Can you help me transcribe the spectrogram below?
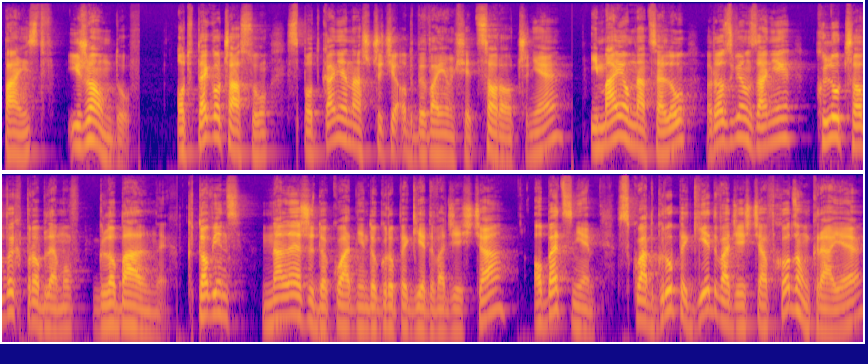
państw i rządów. Od tego czasu spotkania na szczycie odbywają się corocznie i mają na celu rozwiązanie kluczowych problemów globalnych. Kto więc należy dokładnie do grupy G20? Obecnie w skład grupy G20 wchodzą kraje,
